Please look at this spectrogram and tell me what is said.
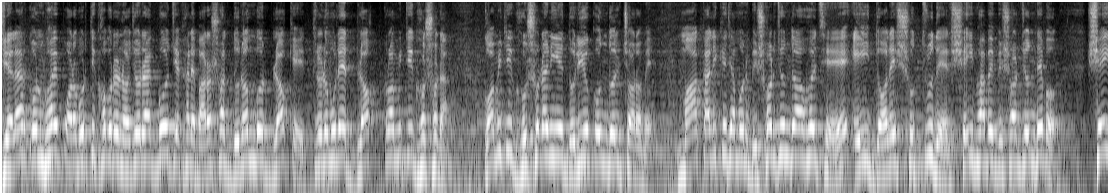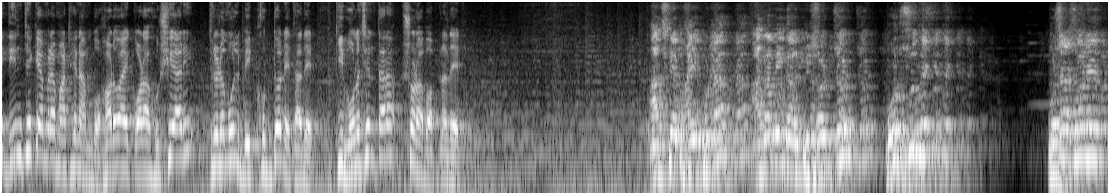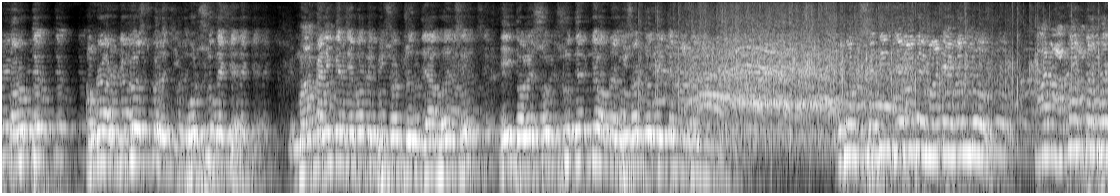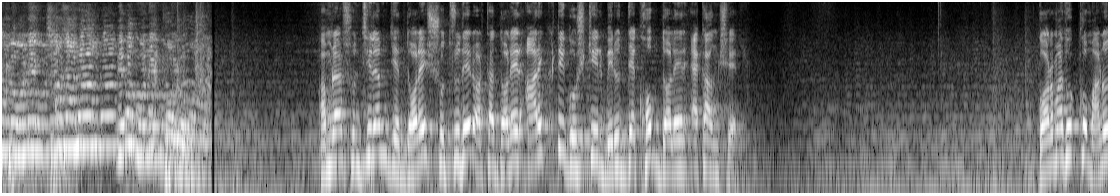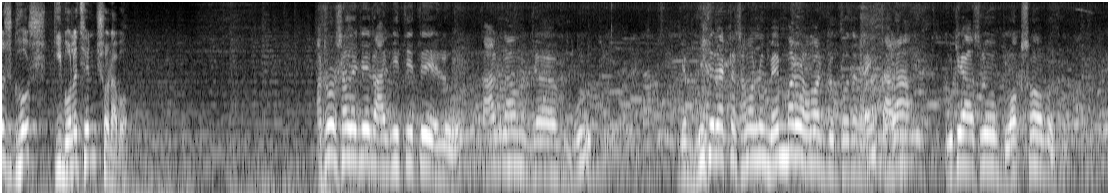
জেলার কনভয়ে পরবর্তী খবরে নজর রাখব, যেখানে বারাসাত দু নম্বর ব্লকে তৃণমূলের ব্লক কমিটি ঘোষণা। কমিটি ঘোষণা নিয়ে দলীয় কোন্দল চরমে। মা কালীকে যেমন বিসর্জন দেওয়া হয়েছে, এই দলের শত্রুদের সেইভাবে বিসর্জন দেব। সেই দিন থেকে আমরা মাঠে নামবো। হাড়োয়ায় কড়া হুঁশিয়ারি, তৃণমূল বিক্ষুব্ধ নেতাদের। কি বলেছেন তারা? শোনাবো আপনাদের। আজকে ভাইফোঁটা, আগামীকাল বিসর্জন, পরশু থেকে। প্রশাসনের তরফ থেকে আমরা রিকোয়েস্ট করেছি, পরশু থেকে মা কালীকে যেভাবে বিসর্জন দেওয়া হয়েছে, এই দলের শত্রুদেরকে আমরা বিসর্জন দিতে পারব। এবং সেদিন যেভাবে মাঠে নামবো, তার আকারটা থাকবে অনেক সাজানো এবং অনেক বড়। আমরা শুনছিলাম যে দলের শত্রুদের, অর্থাৎ দলের আরেকটি গোষ্ঠীর বিরুদ্ধে ক্ষোভ দলের একাংশের। কর্মাধ্যক্ষ মানস ঘোষ কি বলেছেন শোনাবো। আঠেরো সালে যে রাজনীতিতে এলো, তার নাম যে বুথের একটা সামান্য মেম্বারের হওয়ার যোগ্যতা নেই, তারা উঠে আসলো ব্লক সভাপতি।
